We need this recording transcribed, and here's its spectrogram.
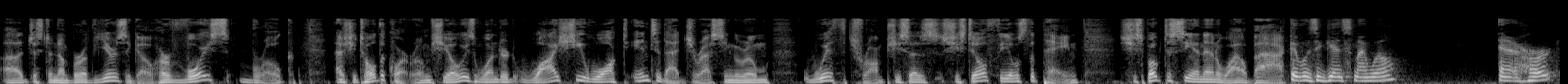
uh, just a number of years ago. Her voice broke as she told the courtroom she always wondered why she walked into that dressing room with Trump. She says she still feels the pain. She spoke to CNN a while back. It was against my will and it hurt.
